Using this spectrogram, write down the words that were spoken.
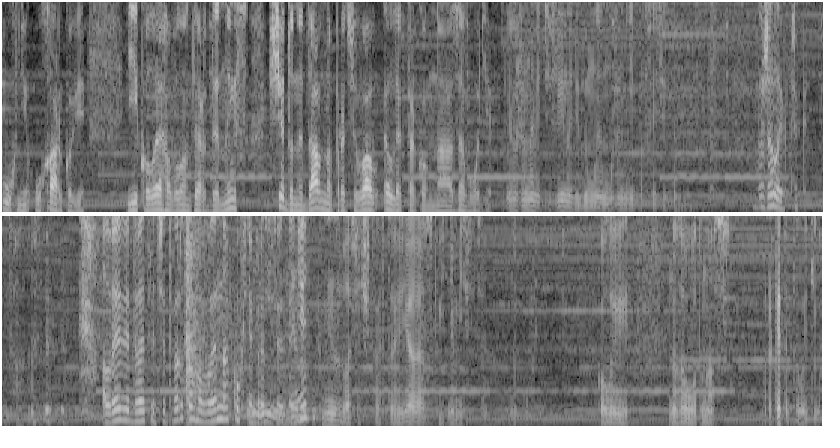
кухні у Харкові. Її колега-волонтер Денис ще донедавна працював електриком на заводі. Я вже навіть іноді думаю, може мені професію перейти. Ви ж електрик. Але від 24-го ви на кухні працюєте, я ні? на кухні не з 24-го, я з квітня місяця на кухні. Коли на завод у нас ракета прилетіла,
